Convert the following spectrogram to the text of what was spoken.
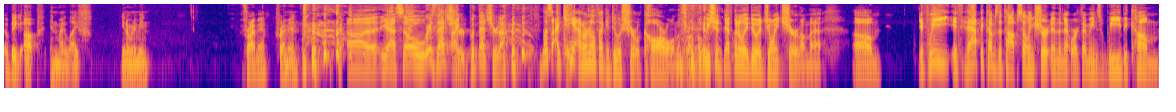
a big up in my life. You know what I mean? Fryman. Fryman. uh, yeah. So where's that shirt? I, Put that shirt on. listen, I can't. I don't know if I could do a shirt with Carl on the front, but we should definitely do a joint shirt on that. Um, if we if that becomes the top selling shirt in the network, that means we become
